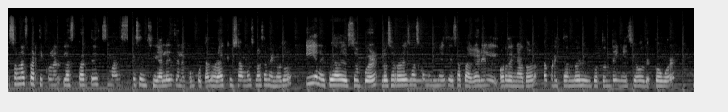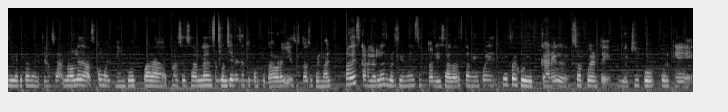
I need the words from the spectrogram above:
son las partículas, las partes más esenciales de la computadora que usamos más a menudo. Y en el cuidado del software, los errores más comunes es apagar el ordenador apretando el botón de inicio de power directamente, o sea, no le das como el tiempo para procesar las funciones a tu computadora y eso está súper mal. No descargar las versiones actualizadas también puede, perjudicar el software de tu equipo porque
